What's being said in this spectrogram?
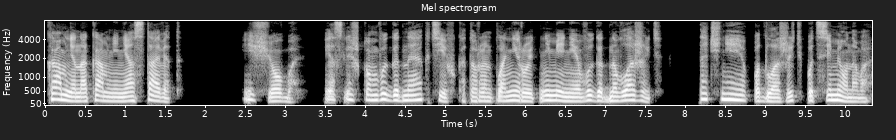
камня на камне не оставит. Еще бы. Я слишком выгодный актив, который он планирует не менее выгодно вложить. Точнее, подложить под Семенова.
